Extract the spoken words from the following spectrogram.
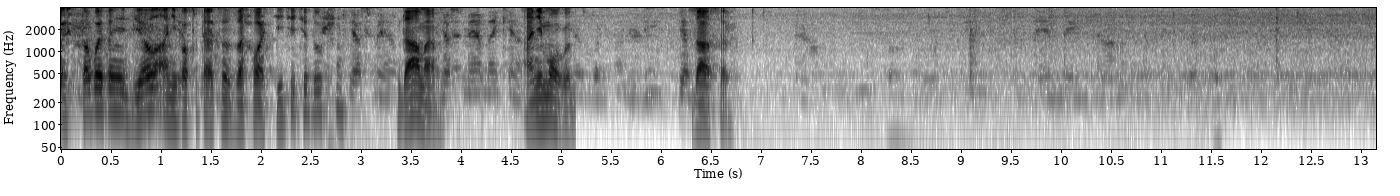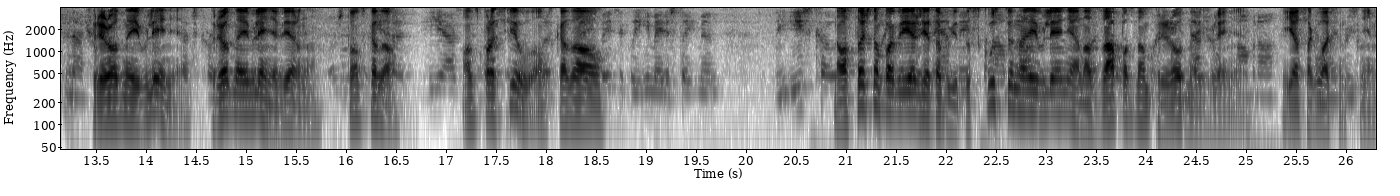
То есть, кто бы это ни делал, они попытаются захватить эти души? Да, мэм. Они могут. Да, сэр. Природное явление. Природное явление, верно. Что он сказал? Он спросил, он сказал, на восточном побережье это будет искусственное явление, а на западном природное явление. Я согласен с ним.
